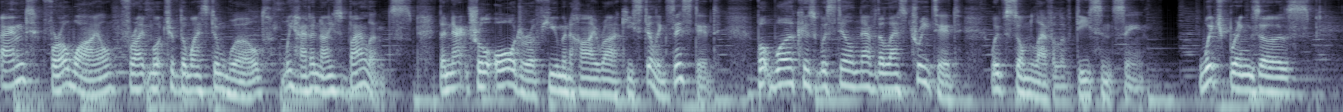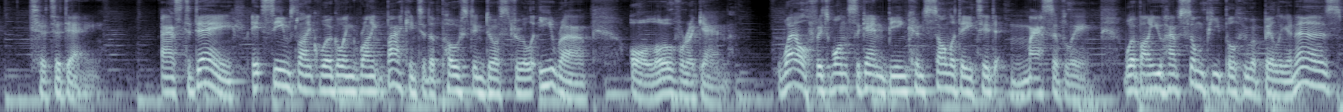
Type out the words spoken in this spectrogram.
And, for a while, throughout much of the Western world, we had a nice balance. The natural order of human hierarchy still existed, but workers were still nevertheless treated with some level of decency. Which brings us to today. As today, it seems like we're going right back into the post-industrial era all over again. Wealth is once again being consolidated massively, whereby you have some people who are billionaires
